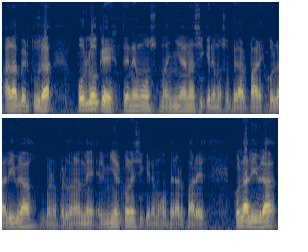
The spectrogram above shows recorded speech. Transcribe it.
a la apertura. Por lo que tenemos mañana, si queremos operar pares con la Libra, bueno, perdonadme, el miércoles, si queremos operar pares con la Libra,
